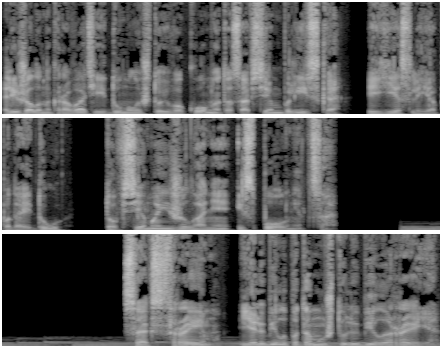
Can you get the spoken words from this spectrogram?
лежала на кровати и думала, что его комната совсем близко, и если я подойду, то все мои желания исполнятся. Секс с Рэем я любила потому, что любила Рэя.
